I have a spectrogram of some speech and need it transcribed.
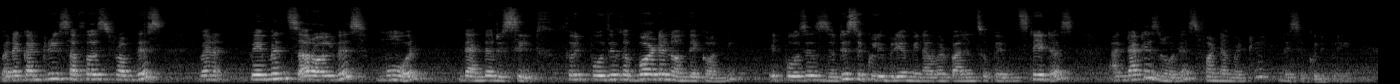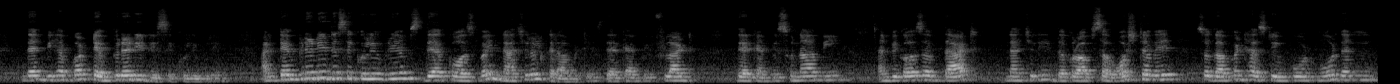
When a country suffers from this, when payments are always more than the receipts. So it poses a burden on the economy. It poses disequilibrium in our balance of payment status and that is known as fundamental disequilibrium. Then we have got temporary disequilibrium. And temporary disequilibriums, they are caused by natural calamities. There can be flood, there can be tsunami, and because of that, naturally the crops are washed away. So government has to import more than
